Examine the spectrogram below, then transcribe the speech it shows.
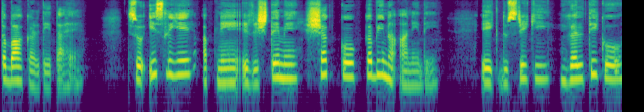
تباہ کر دیتا ہے۔ سو اس لیے اپنے رشتے میں شک کو کبھی نہ آنے دیں۔ ایک دوسرے کی غلطی کو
